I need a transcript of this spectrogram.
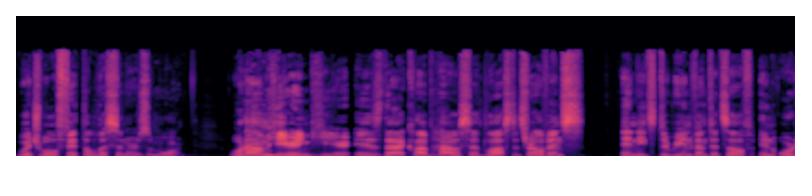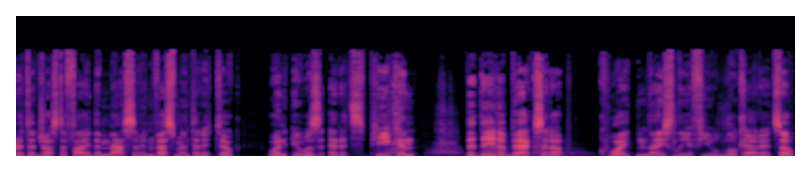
which will fit the listeners more. What I'm hearing here is that Clubhouse had lost its relevance and needs to reinvent itself in order to justify the massive investment that it took when it was at its peak. And the data backs it up quite nicely if you look at it. So,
